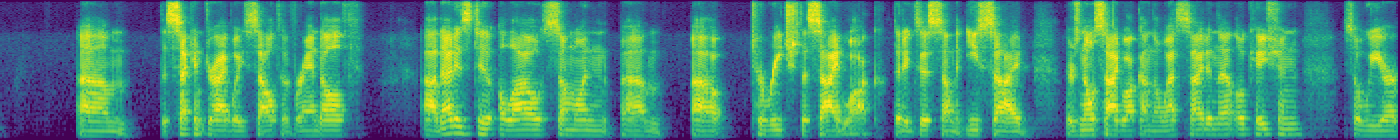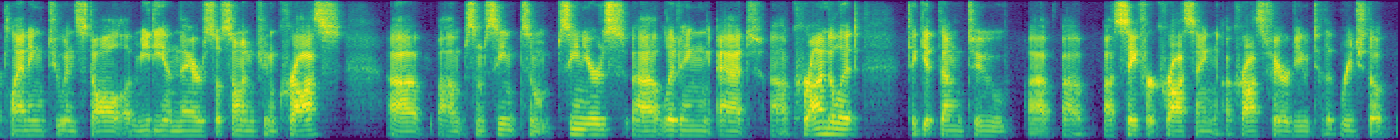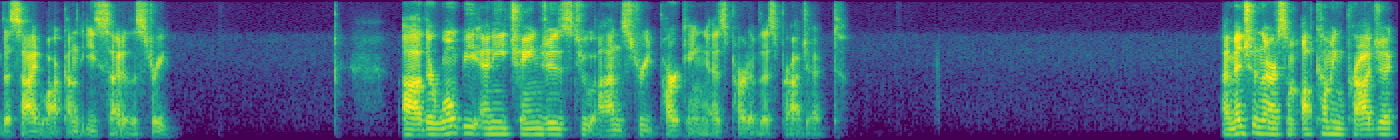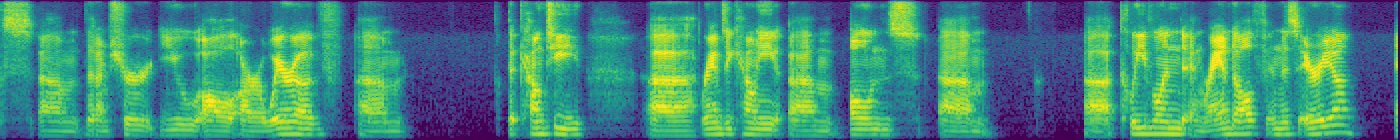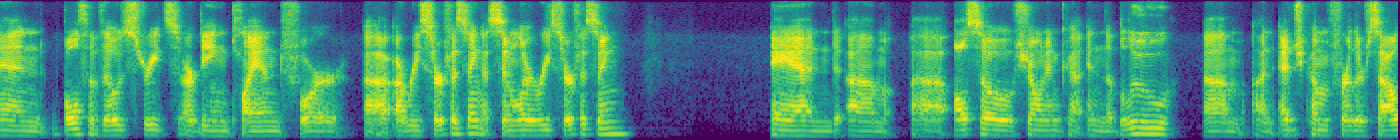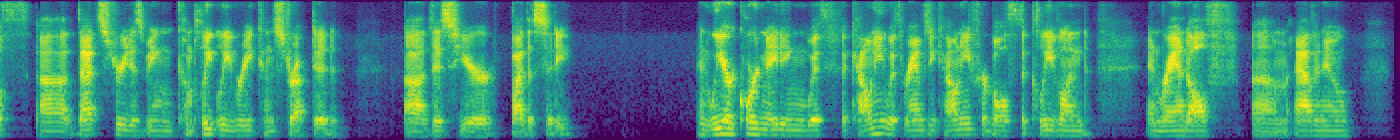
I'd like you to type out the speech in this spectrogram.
um, the second driveway south of Randolph. Uh, that is to allow someone um, uh, to reach the sidewalk that exists on the east side there's no sidewalk on the west side in that location. So we are planning to install a median there so someone can cross. Uh, um, some some seniors uh, living at uh, Carondelet to get them to uh, uh, a safer crossing across Fairview to the, reach the, the sidewalk on the east side of the street. Uh, there won't be any changes to on-street parking as part of this project. I mentioned there are some upcoming projects um, that I'm sure you all are aware of. Um, the county, uh, Ramsey County um, owns um, uh, Cleveland and Randolph in this area, and both of those streets are being planned for uh, a resurfacing, a similar resurfacing. And um, uh, also shown in, in the blue, um, on Edgcumbe further south, uh, that street is being completely reconstructed uh, this year by the city. And we are coordinating with the county, with Ramsey County for both the Cleveland and Randolph um, Avenue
